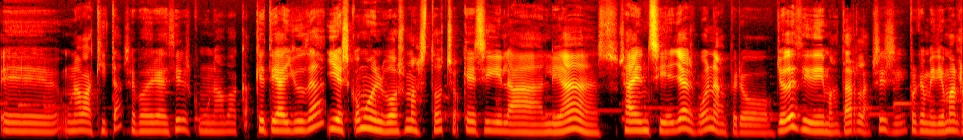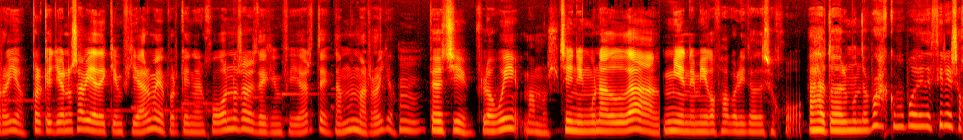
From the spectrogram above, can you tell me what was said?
eh, una vaquita, se podría decir, es como una vaca, que te ayuda y es como el boss más tocho. Que si la lías, o sea, en sí ella es buena, pero yo decidí matarla, sí, sí, porque me dio mal rollo. Porque yo no sabía de quién fiarme, porque en el juego no sabes de quién fiarte. Da muy mal rollo. Mm. Pero sí, Flowey, vamos, sin ninguna duda, mi enemigo favorito de ese juego. A todo el mundo, "Buah, ¿cómo puede decir eso?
